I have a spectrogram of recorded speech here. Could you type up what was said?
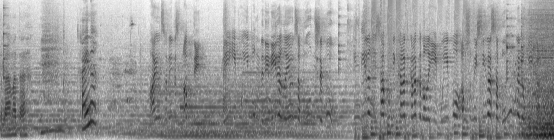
Salamat ha. Kain na. Ayon sa latest update, may ipo-ipong naninira ngayon sa buong Cebu. Hindi lang isa kundi kalat-kalat na mga ipo-ipo ang sumisira sa buong lalawigan.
